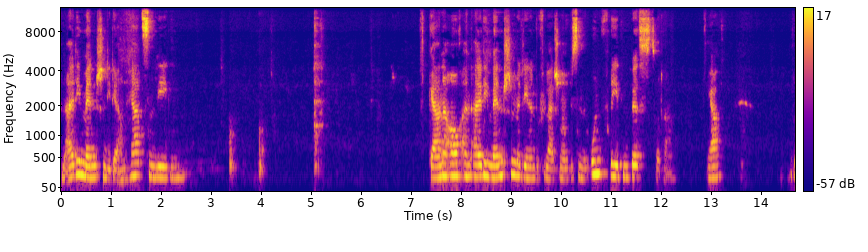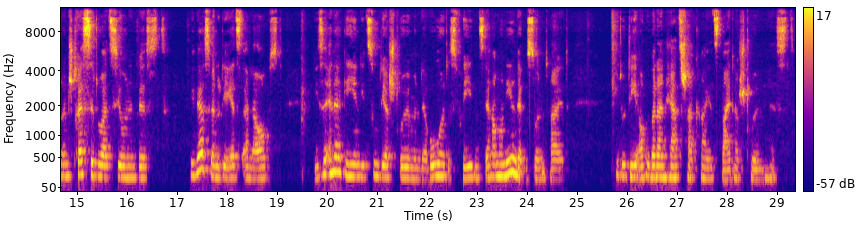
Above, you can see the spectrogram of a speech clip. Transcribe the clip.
an all die Menschen, die dir am Herzen liegen. Gerne auch an all die Menschen, mit denen du vielleicht schon ein bisschen in Unfrieden bist oder ja, du in Stresssituationen bist. Wie wäre es, wenn du dir jetzt erlaubst, diese Energien, die zu dir strömen, der Ruhe, des Friedens, der Harmonie und der Gesundheit, wie du die auch über dein Herzchakra jetzt weiter strömen lässt.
